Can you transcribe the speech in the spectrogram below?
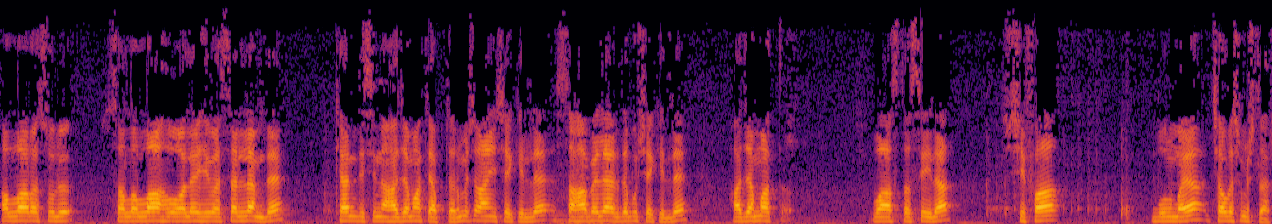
Allah Resulü sallallahu aleyhi ve sellem de kendisine hacamat yaptırmış. Aynı şekilde sahabeler de bu şekilde hacamat vasıtasıyla şifa bulmaya çalışmışlar.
